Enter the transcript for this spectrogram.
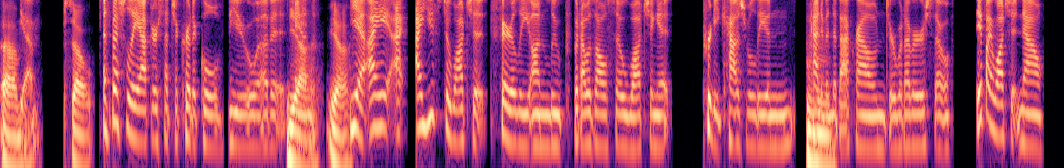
Um, Yeah. So, Especially after such a critical view of it. yeah. And yeah. Yeah, I, I I used to watch it fairly on loop, but I was also watching it pretty casually and kind of Mhm. in the background or whatever. So if I watch it now,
